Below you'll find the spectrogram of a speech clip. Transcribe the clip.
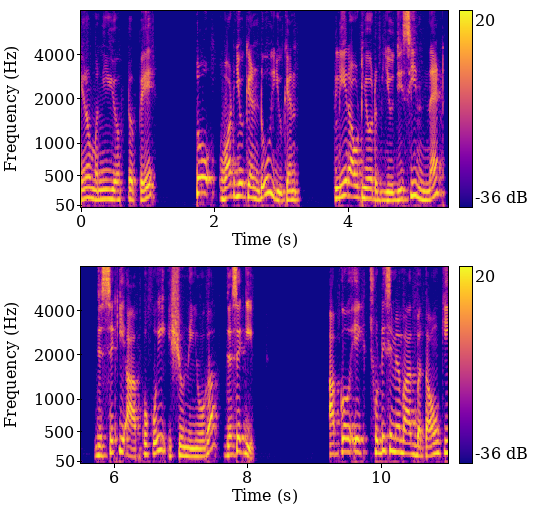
you know money you have to pay so what you can do you can clear out your UGC NET जिससे कि आपको कोई इश्यू नहीं होगा। जैसे कि आपको एक छोटी सी मैं बात बताऊँ कि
